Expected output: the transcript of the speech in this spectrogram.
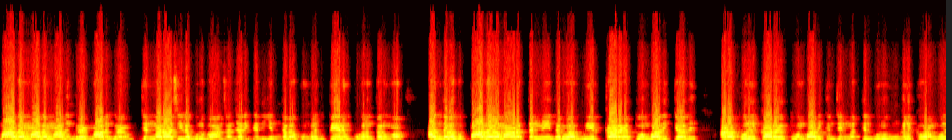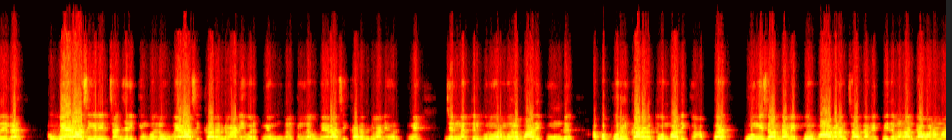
மாதம் மாதம் மாதம் கிரகம் மாறும் கிரகம். ஜென்ம ராசியில குரு பகவான் சஞ்சாரிக்கிறது எந்த அளவுக்கு உங்களுக்கு பேரும் புகழும் தருமோ அந்த அளவுக்கு பாதகமான தன்மையும் தருவார். உயிர்காரகத்துவம் பாதிக்காது. ஆனா பொருள் காரகத்துவம் பாதிக்கும். ஜென்மத்தில் குரு உங்களுக்கு வரும்போதில உபயராசிகளில் சஞ்சரிக்கும் போதுல உபயராசிக்காரர்கள் அனைவருக்குமே உங்களுக்கும் இல்ல உபயராசிக்காரர்கள் அனைவருக்குமே ஜென்மத்தில் குரு வரும்போதுல பாதிப்பு உண்டு. அப்ப பொருள் காரகத்துவம் பாதிக்கும். அப்ப பூமி சார்ந்த அமைப்பு வாகனம் சார்ந்த அமைப்பு இதெல்லாம் தான் கவனமா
